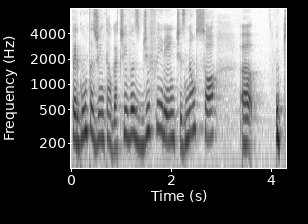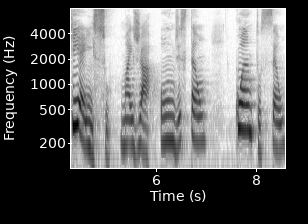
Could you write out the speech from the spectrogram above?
perguntas de interrogativas diferentes, não só uh, o que é isso, mas já onde estão, quantos são,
